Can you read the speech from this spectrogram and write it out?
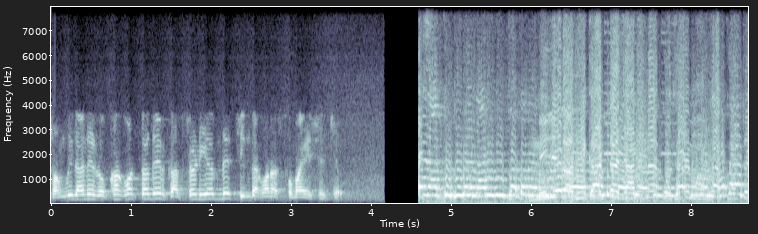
সংবিধানের রক্ষাকর্তাদের, কাস্টোডিয়ানদের চিন্তা করার সময় এসেছে। নিজের অধিকারটা জানে না কোথায় মামলা করতে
